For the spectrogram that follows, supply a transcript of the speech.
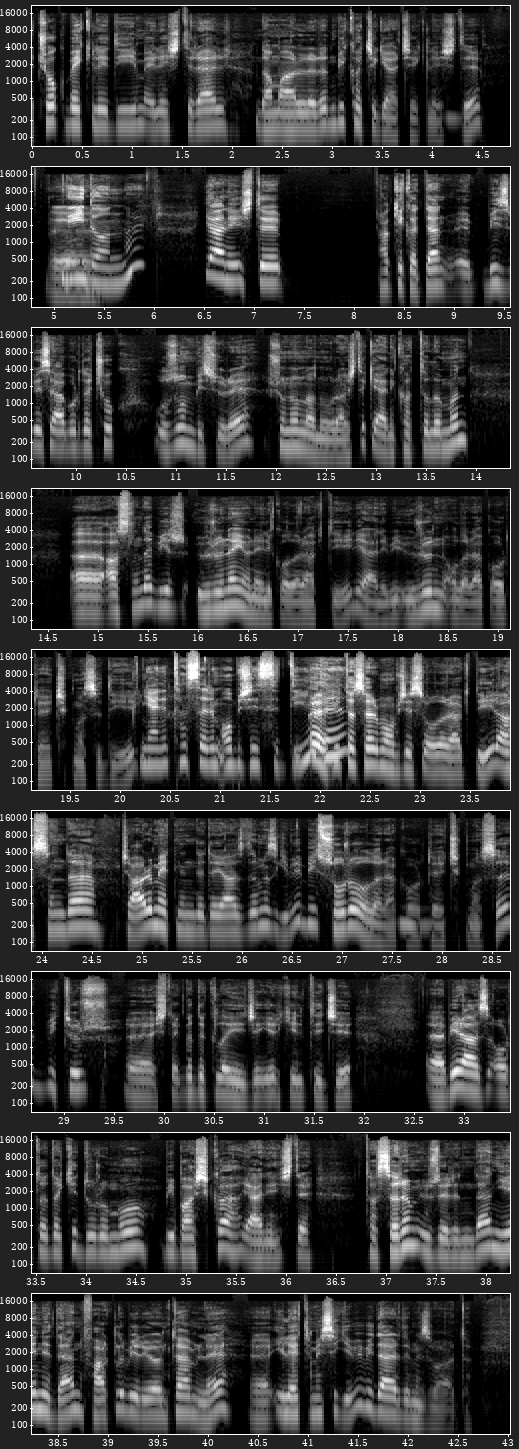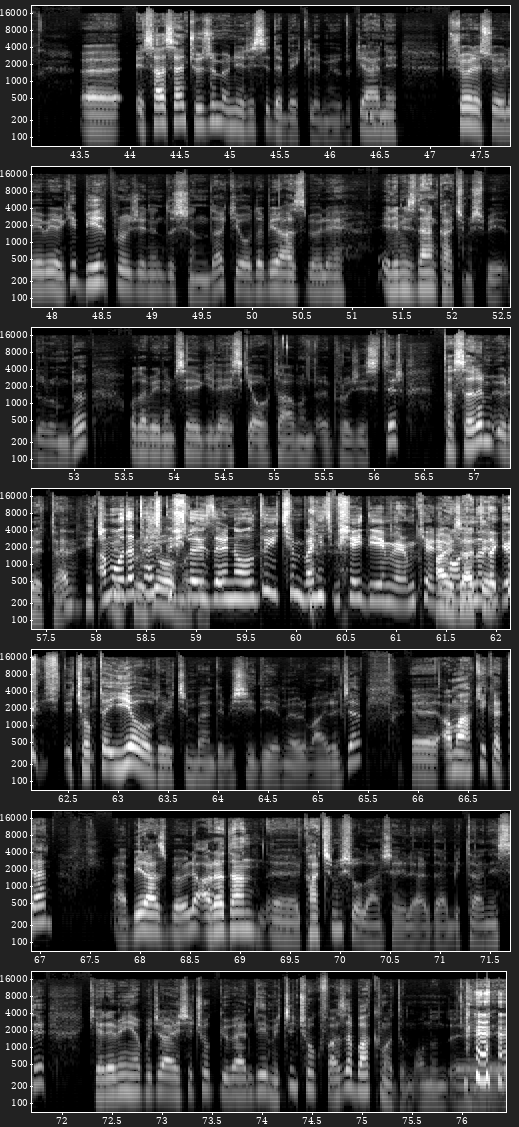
Çok beklediğim eleştirel damarların birkaçı gerçekleşti. Neydi onlar? Yani işte hakikaten biz mesela burada çok uzun bir süre şununla uğraştık. Yani katılımın aslında bir ürüne yönelik olarak değil yani bir ürün olarak ortaya çıkması değil. Yani tasarım objesi değil evet, de. Evet bir tasarım objesi olarak değil aslında çağrı metninde de yazdığımız gibi bir soru olarak ortaya çıkması. Bir tür e, işte gıdıklayıcı, irkiltici e, biraz ortadaki durumu bir başka yani işte tasarım üzerinden yeniden farklı bir yöntemle e, iletmesi gibi bir derdimiz vardı e, esasen çözüm önerisi de beklemiyorduk. Yani şöyle söyleyebilirim ki bir projenin dışında ki o da biraz böyle elimizden kaçmış bir durumdu. O da benim sevgili eski ortağımın e, projesidir. Tasarım üreten evet. hiçbir Ama o da taş kışla üzerine olduğu için ben hiçbir şey diyemiyorum Kerem. Hayır, Onunla zaten da görüştüm. Çok da iyi olduğu için ben de bir şey diyemiyorum ayrıca. Ee, ama hakikaten e, biraz böyle aradan e, kaçmış olan şeylerden bir tanesi. Kerem'in yapacağı işe çok güvendiğim için çok fazla bakmadım onun e,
